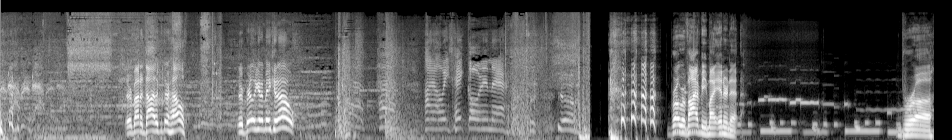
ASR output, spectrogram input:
They're about to die. Look at their health. They're barely gonna make it out. I always hate going in there. Bro, revive me. My internet. Bruh.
